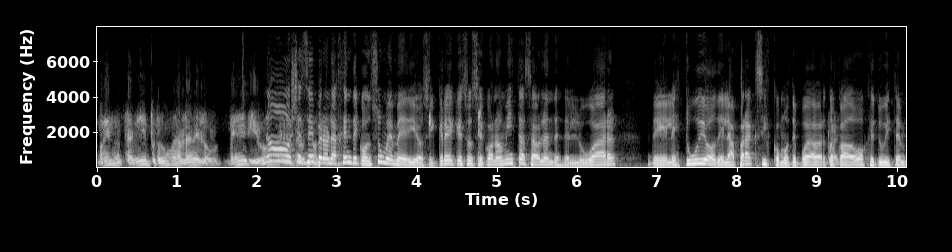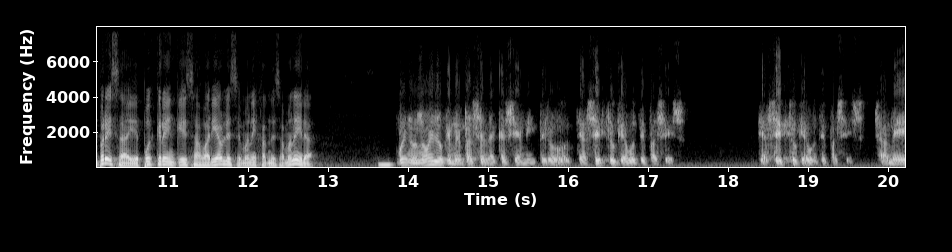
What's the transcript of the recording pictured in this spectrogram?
Bueno, está bien, pero uno habla de los medios. No, ya sé, pero la gente consume medios y cree que esos economistas hablan desde el lugar del estudio de la praxis como te puede haber tocado vos que tuviste empresa y después creen que esas variables se manejan de esa manera. Bueno, no es lo que me pasa en la calle a mí, pero te acepto que a vos te pase eso. Te acepto que a vos te pase eso. Ya me,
